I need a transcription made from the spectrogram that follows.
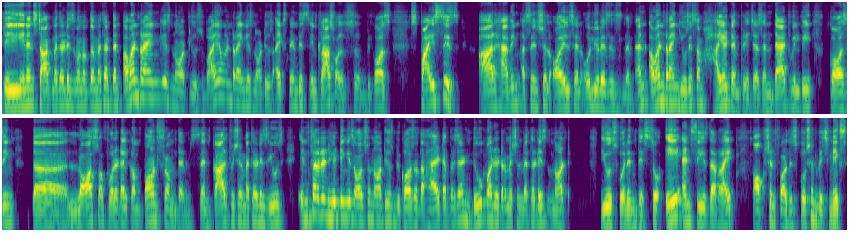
Dean and Stark method is one of the method. Then oven drying is not used. Why oven drying is not used? I explained this in class also because spices are having essential oils and oleoresins in them. And oven drying uses some higher temperatures and that will be causing the loss of volatile compounds from them. Then Karl Fischer method is used. Infrared heating is also not used because of the higher temperature and dew point determination method is not useful in this. So a and c is the right option for this question which makes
